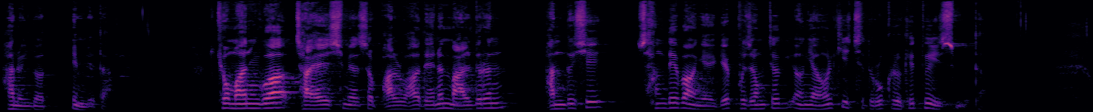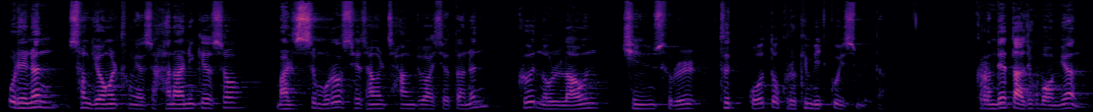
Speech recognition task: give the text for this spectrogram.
하는 것입니다. 교만과 자애심에서 발화되는 말들은 반드시 상대방에게 부정적 영향을 끼치도록 그렇게 되어 있습니다. 우리는 성경을 통해서 하나님께서 말씀으로 세상을 창조하셨다는 그 놀라운 진술을 듣고 또 그렇게 믿고 있습니다. 그런데 따지고 보면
